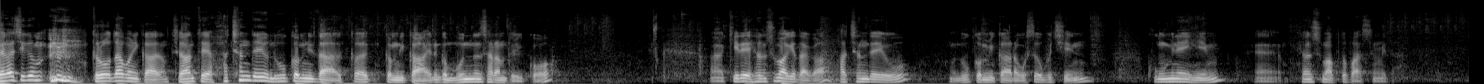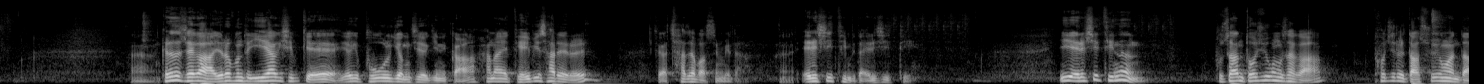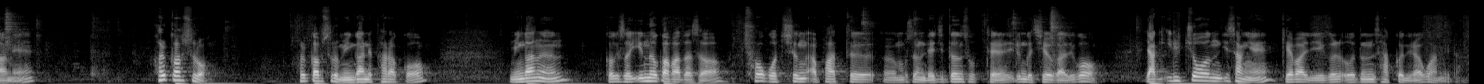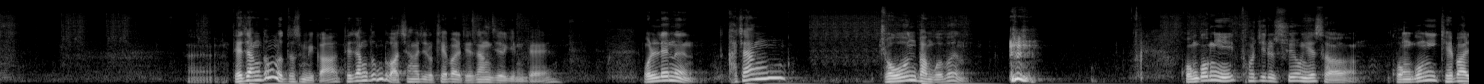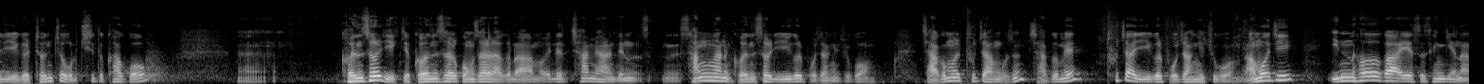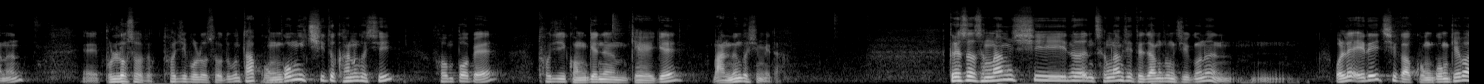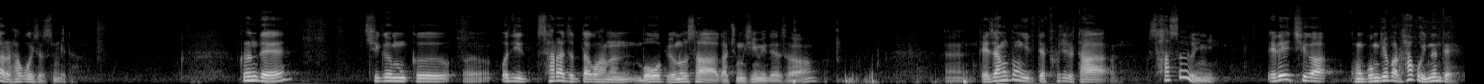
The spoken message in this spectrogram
제가 지금 들어오다 보니까 저한테 화천대유 누구 겁니다, 겁니까? 이런 거 묻는 사람도 있고, 아, 길에 현수막에다가 화천대유 누구 겁니까? 라고 써붙인 국민의힘 예, 현수막도 봤습니다. 아, 그래서 제가 여러분들 이해하기 쉽게 여기 부울경 지역이니까 하나의 대비 사례를 제가 찾아봤습니다. LCT입니다. LCT. 이 LCT는 부산 도시공사가 토지를 다 수용한 다음에 헐값으로 헐값으로 민간에 팔았고 민간은 거기서 인허가 받아서 초고층 아파트 어, 무슨 레지던스 호텔 이런 거 지어가지고 약 1조 원 이상의 개발 이익을 얻은 사건이라고 합니다. 어, 대장동은 어떻습니까? 대장동도 마찬가지로 개발 대상 지역인데 원래는 가장 좋은 방법은 공공이 토지를 수용해서 공공이 개발 이익을 전적으로 취득하고 어, 건설 이익, 건설 공사를 하거나 뭐 이런 데 참여하는 데는 상응하는 건설 이익을 보장해주고 자금을 투자한 곳은 자금의 투자 이익을 보장해주고 나머지 인허가에서 생겨나는 예, 불로소득, 토지 불로소득은 다 공공이 취득하는 것이 헌법의 토지 공개념 계획에 맞는 것입니다. 그래서 성남시는 성남시 대장동 지구는 음, 원래 LH가 공공 개발을 하고 있었습니다. 그런데 지금 그 어, 디 사라졌다고 하는 모 변호사가 중심이 돼서 대장동 일대 토지를 다 샀어요 이미. LH가 공공 개발을 하고 있는데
